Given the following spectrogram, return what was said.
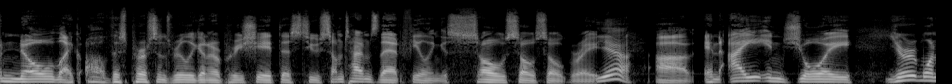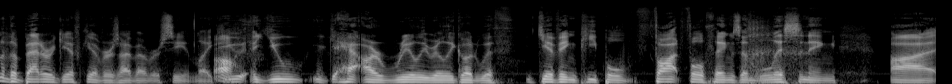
know like oh this person's really going to appreciate this too sometimes that feeling is so so so great Yeah. Uh, and I enjoy. You're one of the better gift givers I've ever seen. Like Oh. you, you ha- are really, really good with giving people thoughtful things and listening uh,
